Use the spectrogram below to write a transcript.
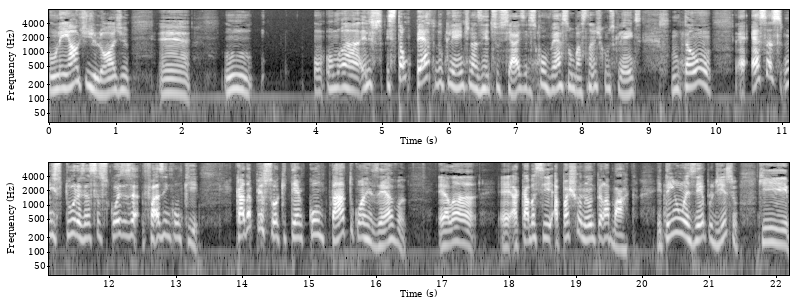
um layout de loja, é, um, uma, eles estão perto do cliente nas redes sociais, eles conversam bastante com os clientes. Então, é, essas misturas, essas coisas é, fazem com que cada pessoa que tenha contato com a reserva, ela é, acaba se apaixonando pela marca. E tem um exemplo disso que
